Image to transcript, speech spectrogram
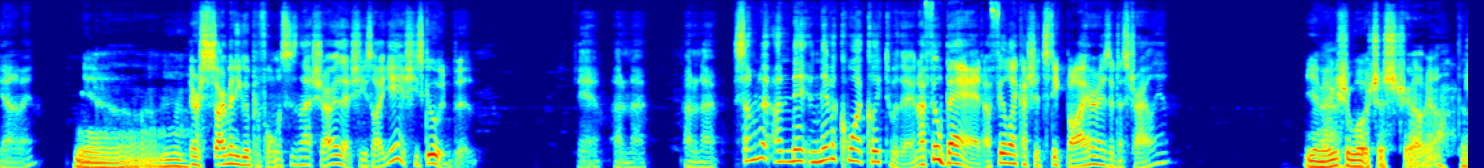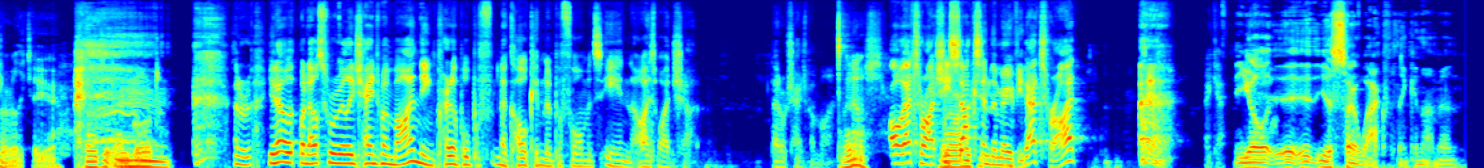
You know what I mean? Yeah, yeah. There are so many good performances in that show that she's like, yeah, she's good, but yeah, I don't know. I don't know. Some I ne- never quite clicked with her, and I feel bad. I feel like I should stick by her as an Australian. Yeah, maybe you should watch Australia. That'll really get you. That'll get you on board. Hmm. I don't know. You know what else will really change my mind? The incredible Nicole Kidman performance in Eyes Wide Shut. That'll change my mind. Yes. Oh, that's right. She No, sucks in the movie. That's right. okay. You're you're so whack for thinking that, man.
